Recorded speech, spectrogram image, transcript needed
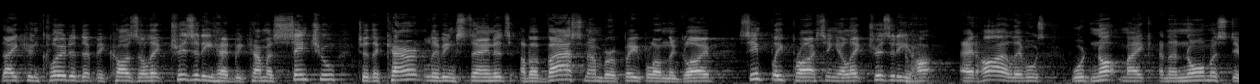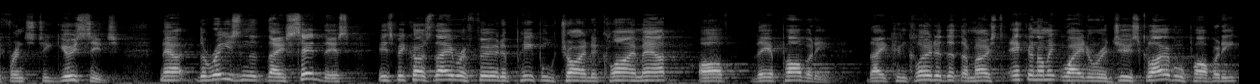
they concluded that because electricity had become essential to the current living standards of a vast number of people on the globe, simply pricing electricity at higher levels would not make an enormous difference to usage. Now, the reason that they said this is because they refer to people trying to climb out of their poverty. They concluded that the most economic way to reduce global poverty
